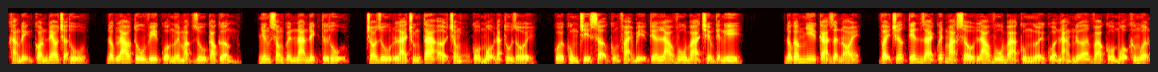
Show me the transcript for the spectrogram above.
khẳng định còn đeo trợ thủ, độc lao tu vi của ngươi mặc dù cao cường, nhưng song quyền nan địch tứ thủ, cho dù là chúng ta ở trong cổ mộ đắc thủ rồi, cuối cùng chỉ sợ cũng phải bị kia lão vu bà chiếm tiện nghi. Độc âm nhi cả giận nói, vậy trước tiên giải quyết mạc sầu lao vu bà cùng người của nàng nữa vào cổ mộ không muộn.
